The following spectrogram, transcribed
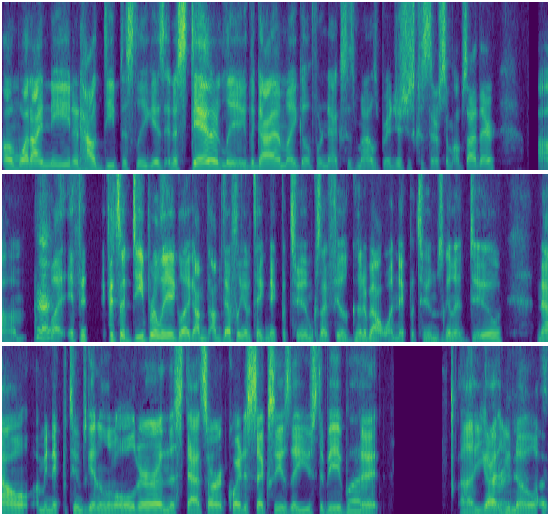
on what I need and how deep this league is. In a standard league, the guy I might go for next is Miles Bridges, just because there's some upside there. Um, okay. but if it if it's a deeper league, like I'm I'm definitely gonna take Nick Batum because I feel good about what Nick Batum's gonna do. Now, I mean Nick Batum's getting a little older and the stats aren't quite as sexy as they used to be, but uh, you got you know I've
